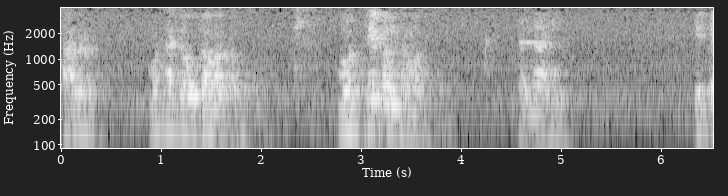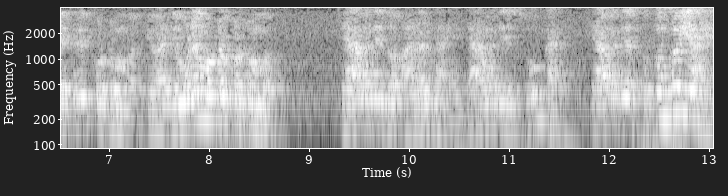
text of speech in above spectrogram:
फार मोठा गवगावा करतो. मोठे पण समजतो. पण नाही एकत्रित कुटुंब किंवा जेवढं मोठं कुटुंब त्यामध्ये जो आनंद आहे त्यामध्ये सुख आहे त्यामध्ये सुखसोयी आहे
